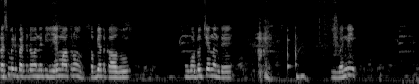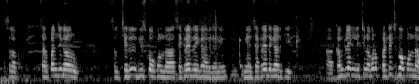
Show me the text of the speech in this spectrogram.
ప్రెస్ మీట్ పెట్టడం అనేది ఏమాత్రం సభ్యత కాదు. ఇంకోటి వచ్చేందంటే ఇవన్నీ అసలు సర్పంచ్ గారు అసలు చర్యలు తీసుకోకుండా సెక్రటరీ గారిని కానీ మేము సెక్రటరీ గారికి కంప్లైంట్లు ఇచ్చినా కూడా పట్టించుకోకుండా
